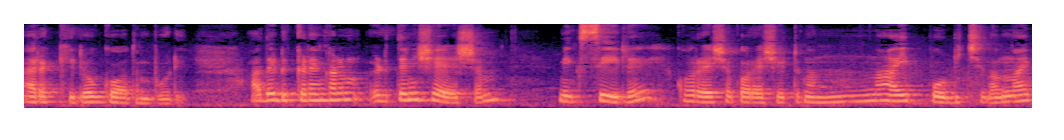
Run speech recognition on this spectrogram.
അര കിലോ ഗോതമ്പ് പൊടി. അത് എടുക്കണേക്കാളും എടുത്തതിന് ശേഷം മിക്സിയിൽ കുറേശ്ശെ കുറേശ്ശെ ഇട്ട് നന്നായി പൊടിച്ച് നന്നായി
